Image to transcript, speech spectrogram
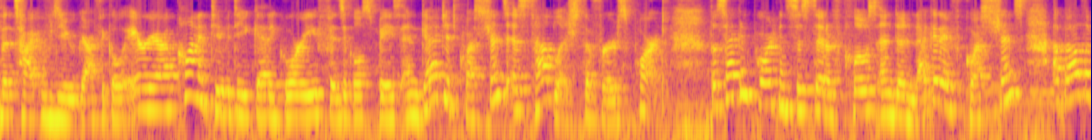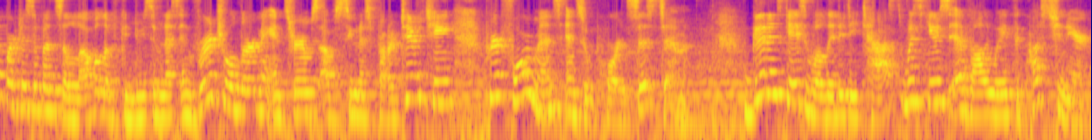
The type of geographical area, connectivity category, physical space, and gadget questions established the first part. The second part consisted of close-ended negative questions about the participants' level of conduciveness in virtual learning in terms of students' productivity, performance, and support system. Good and Scates validity test was used to evaluate the questionnaire,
